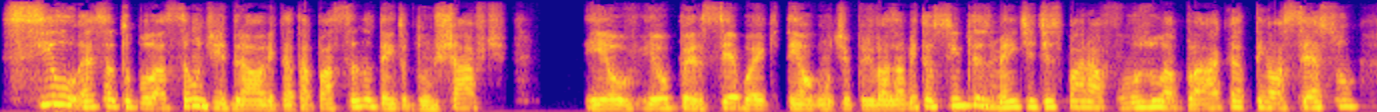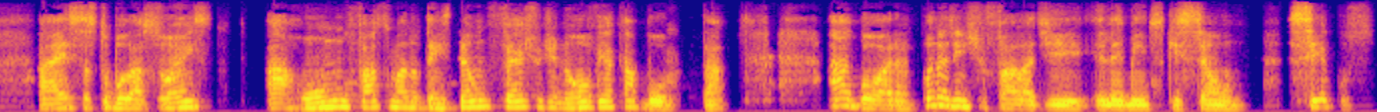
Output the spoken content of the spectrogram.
Se o, essa tubulação de hidráulica está passando dentro de um shaft, eu, eu percebo aí que tem algum tipo de vazamento, eu simplesmente desparafuso a placa, tenho acesso a essas tubulações, arrumo, faço manutenção, fecho de novo e acabou. Tá? Agora, quando a gente fala de elementos que são secos,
